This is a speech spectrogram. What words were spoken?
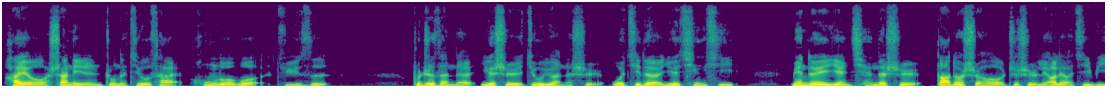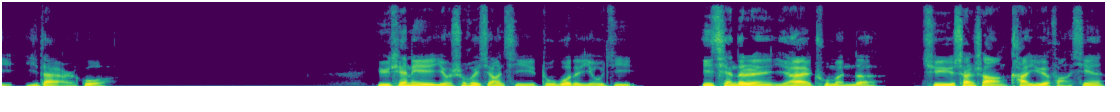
还有山里人种的韭菜、红萝卜、橘子。不知怎的，越是久远的事，我记得越清晰。面对眼前的事，大多时候只是寥寥几笔，一带而过。雨天里，有时会想起读过的游记。以前的人也爱出门的，去山上看月访仙。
